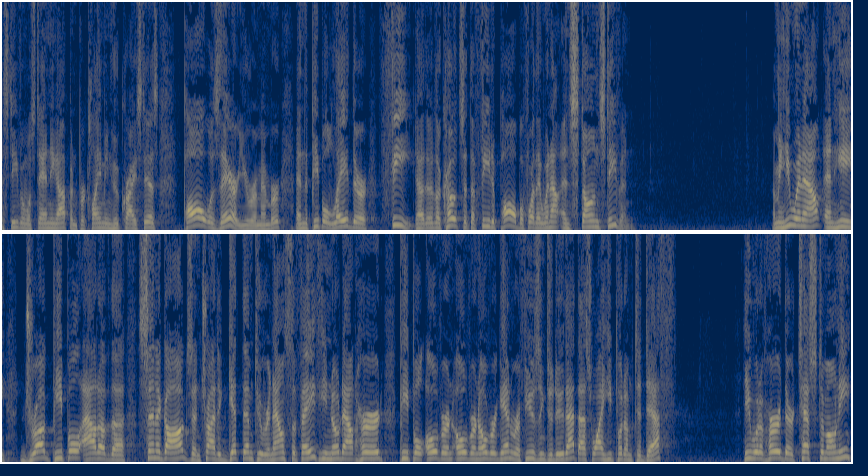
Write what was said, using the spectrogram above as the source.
Stephen was standing up and proclaiming who Christ is. Paul was there, you remember, and the people laid their feet, uh, their, their coats at the feet of Paul before they went out and stoned Stephen. I mean, he went out and he drugged people out of the synagogues and tried to get them to renounce the faith. He no doubt heard people over and over and over again refusing to do that. That's why he put them to death. He would have heard their testimony.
